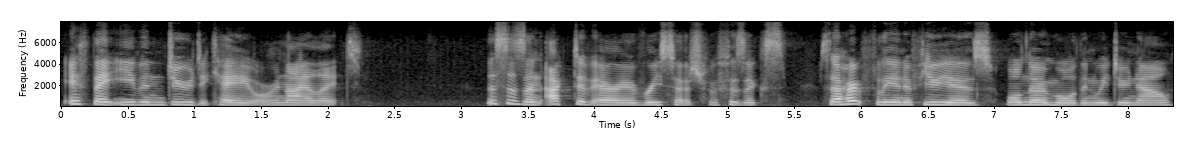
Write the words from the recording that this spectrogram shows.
if they even do decay or annihilate. This is an active area of research for physics, so hopefully in a few years we'll know more than we do now.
